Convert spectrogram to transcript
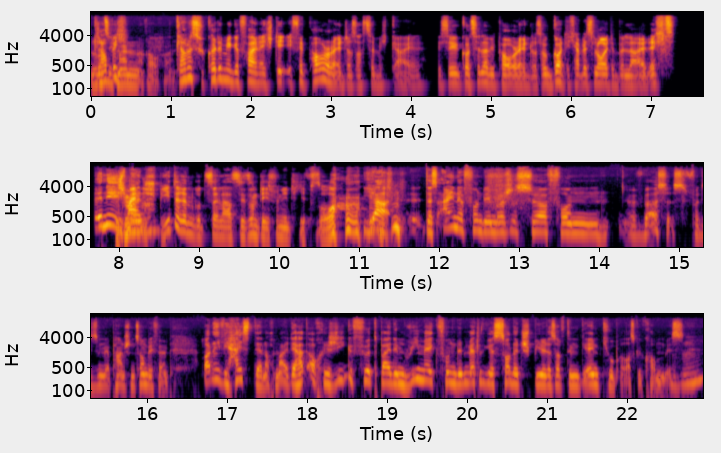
Lohnt glaub sich ich- meiner Meinung nach auch an. ich glaube, das könnte mir gefallen. Ich, steh- ich finde Power Rangers auch ziemlich geil. Ich sehe Godzilla wie Power Rangers. Oh Gott, ich habe jetzt Leute beleidigt. Äh, nee, Ich, meine, die späteren Godzillas, die sind definitiv so. Ja, das eine von dem Regisseur von äh, Versus, von diesem japanischen Zombie-Film. Oh nee, wie heißt der nochmal? Der hat auch Regie geführt bei dem Remake von dem Metal Gear Solid-Spiel, das auf dem Gamecube rausgekommen ist. Mhm.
